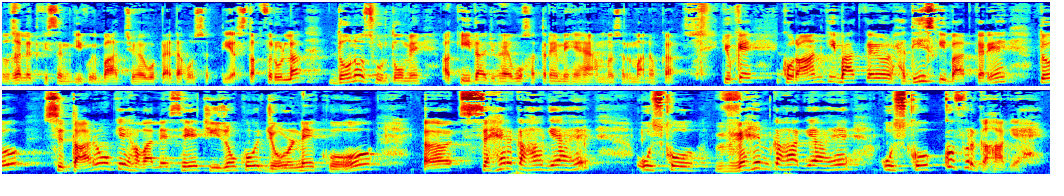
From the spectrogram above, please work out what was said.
غلط قسم کی کوئی بات جو ہے وہ پیدا ہو سکتی ہے۔ استغفر اللہ دونوں صورتوں میں عقیدہ جو ہے وہ خطرے میں ہے ہم مسلمانوں کا۔ کیونکہ قرآن کی بات کریں اور حدیث کی بات کریں، تو ستاروں کے حوالے سے چیزوں کو جوڑنے کو سحر کہا گیا ہے۔ اس کو وہم کہا گیا ہے، اس کو کفر کہا گیا ہے۔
